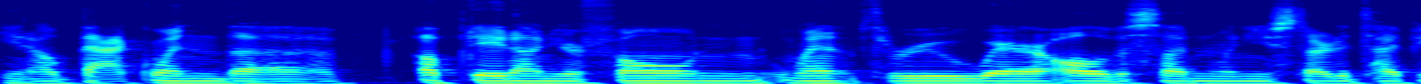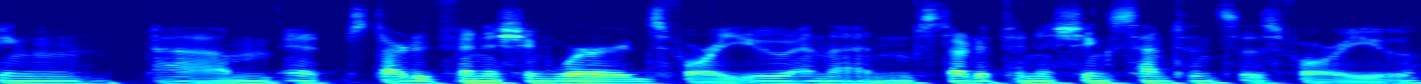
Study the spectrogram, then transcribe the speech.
you know, back when the update on your phone went through, where all of a sudden, when you started typing, um, it started finishing words for you and then started finishing sentences for you,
